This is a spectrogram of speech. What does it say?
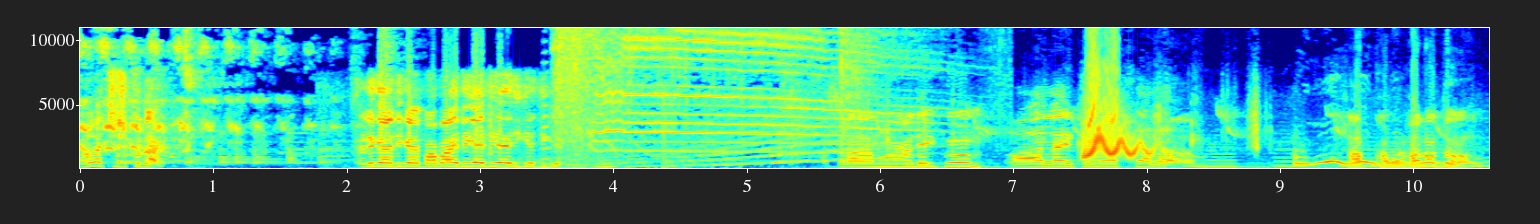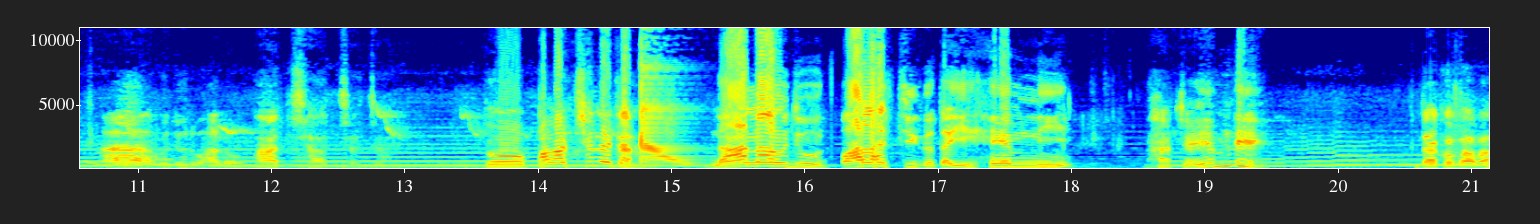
পালাচ্ছিস কোথায়? এদিকে এদিকে বাবা এদিকে এদিকে এদিকে এদিকে। আসসালামু আলাইকুম। ওয়ালাইকুম আসসালাম। সব খবর ভালো তো? হ্যাঁ হুজুর ভালো। আচ্ছা আচ্ছা আচ্ছা। তো পালাচ্ছিলে কেন? না না হুজুর পালাচ্ছি কোথায়? এমনি। আচ্ছা এমনি? দেখো বাবা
